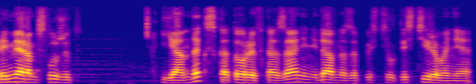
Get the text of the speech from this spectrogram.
примером служит Яндекс, который в Казани недавно запустил тестирование э,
